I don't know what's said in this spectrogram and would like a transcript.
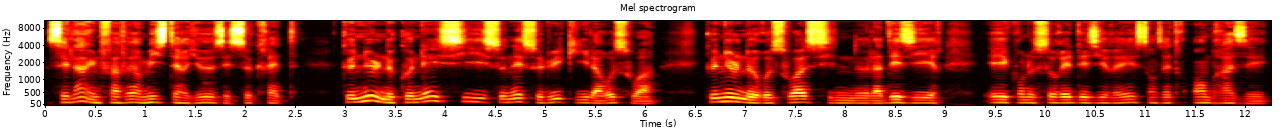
C'est là une faveur mystérieuse et secrète que nul ne connaît si ce n'est celui qui la reçoit, que nul ne reçoit s'il ne la désire, et qu'on ne saurait désirer sans être embrasé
